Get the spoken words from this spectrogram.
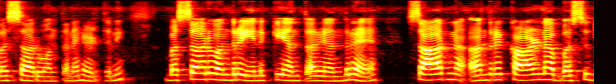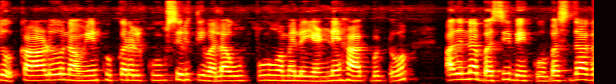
ಬಸ್ಸಾರು ಅಂತಲೇ ಹೇಳ್ತೀನಿ. ಬಸ್ಸಾರು ಅಂದರೆ ಏನಕ್ಕೆ ಅಂತಾರೆ ಅಂದರೆ ಸಾರನ್ನ ಅಂದರೆ ಕಾಳನ್ನ ಬಸಿದು, ಕಾಳು ನಾವು ಏನು ಕುಕ್ಕರಲ್ಲಿ ಕೂಗಿಸಿರ್ತೀವಲ್ಲ, ಉಪ್ಪು, ಆಮೇಲೆ ಎಣ್ಣೆ ಹಾಕಿಬಿಟ್ಟು ಅದನ್ನು ಬಸಿಬೇಕು. ಬಸಿದಾಗ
